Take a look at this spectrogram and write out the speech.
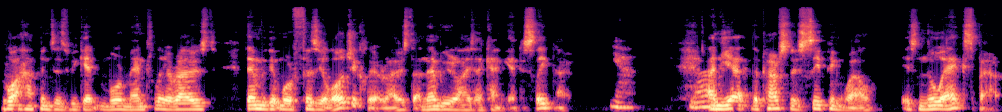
What happens is we get more mentally aroused, then we get more physiologically aroused, and then we realize I can't get to sleep now. Yeah. yeah. And yet, the person who's sleeping well is no expert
